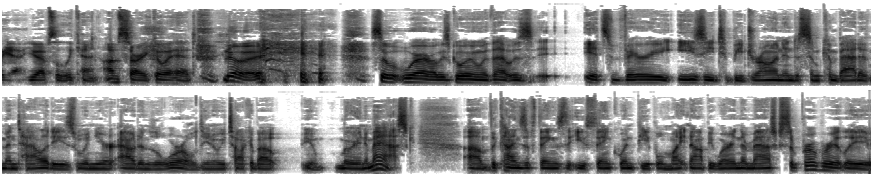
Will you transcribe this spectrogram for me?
yeah, you absolutely can. I'm sorry. Go ahead. no. so where I was going with that was it's very easy to be drawn into some combative mentalities when you're out into the world. You know, we talk about you know wearing a mask. Um, the kinds of things that you think when people might not be wearing their masks appropriately.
